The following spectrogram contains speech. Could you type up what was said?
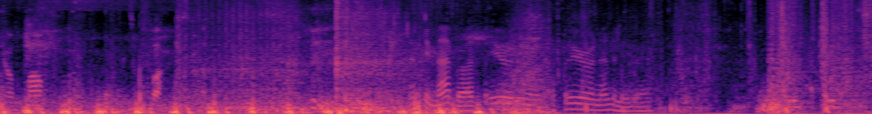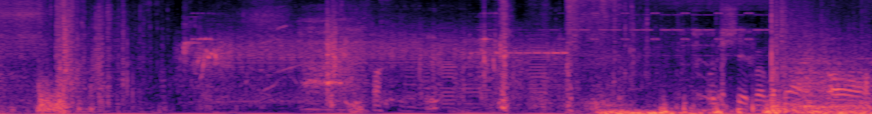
Your mom. It's a fuck. Don't be mad, bro. I thought you were, I thought you were an enemy, bro. Fuck. Oh shit, bro. Watch out. Oh.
